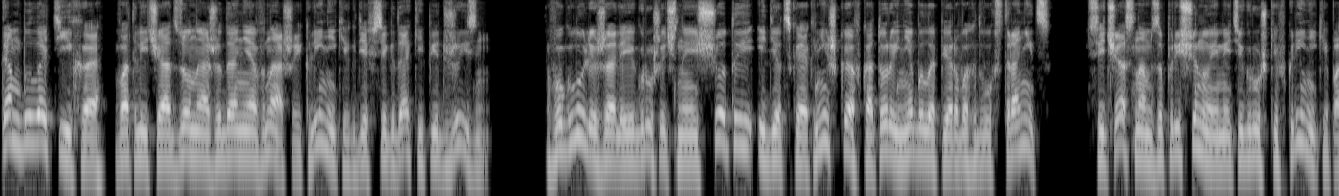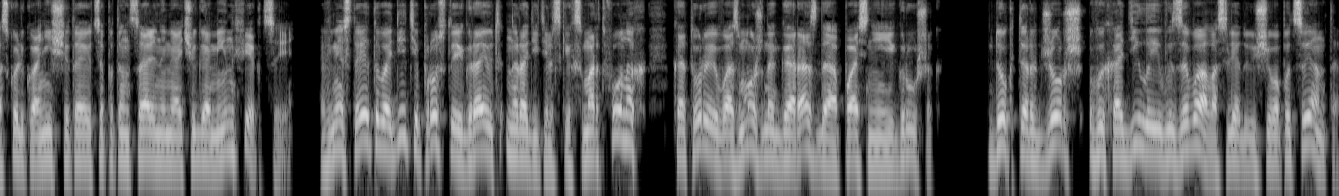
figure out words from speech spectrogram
Там было тихо, в отличие от зоны ожидания в нашей клинике, где всегда кипит жизнь. В углу лежали игрушечные счеты и детская книжка, в которой не было первых двух страниц. Сейчас нам запрещено иметь игрушки в клинике, поскольку они считаются потенциальными очагами инфекции. Вместо этого дети просто играют на родительских смартфонах, которые, возможно, гораздо опаснее игрушек. Доктор Джордж выходила и вызывала следующего пациента.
